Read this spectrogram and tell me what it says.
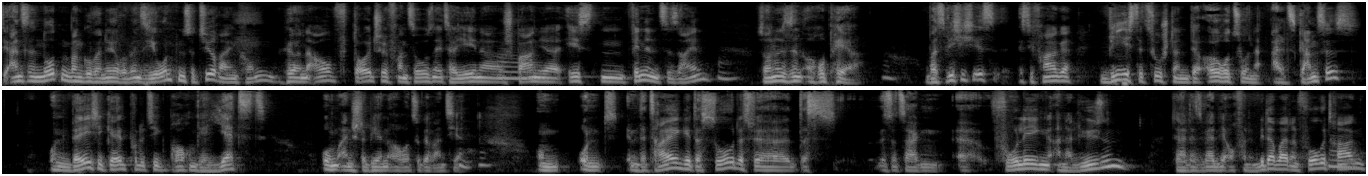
die einzelnen Notenbankgouverneure, wenn sie hier unten zur Tür reinkommen, hören auf, Deutsche, Franzosen, Italiener, mhm. Spanier, Esten, Finnen zu sein, mhm. sondern sie sind Europäer. Und was wichtig ist, ist die Frage, wie ist der Zustand der Eurozone als Ganzes und welche Geldpolitik brauchen wir jetzt, um einen stabilen Euro zu garantieren? Mhm. Und, und im Detail geht das so, dass wir das sozusagen äh, vorlegen, Analysen. Ja, das werden ja auch von den Mitarbeitern vorgetragen. Mhm.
